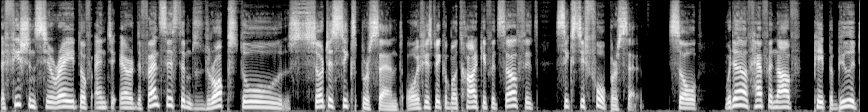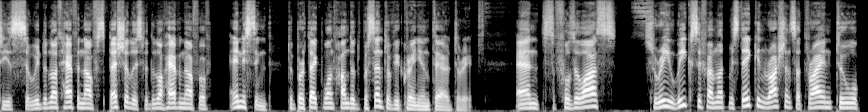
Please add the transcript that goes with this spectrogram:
efficiency rate of anti-air defense systems drops to 36%, or if you speak about Kharkiv itself, it's 64%. So we do not have enough capabilities, we do not have enough specialists, we do not have enough of anything to protect 100% of Ukrainian territory. And for the last three weeks, if I'm not mistaken, Russians are trying to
